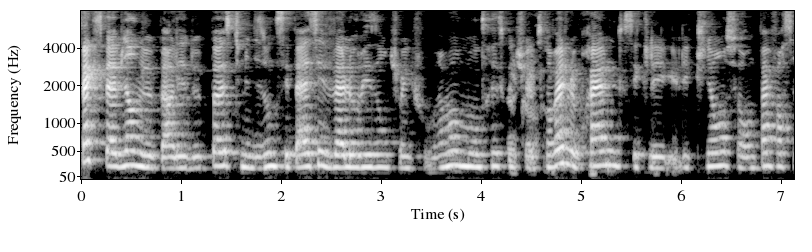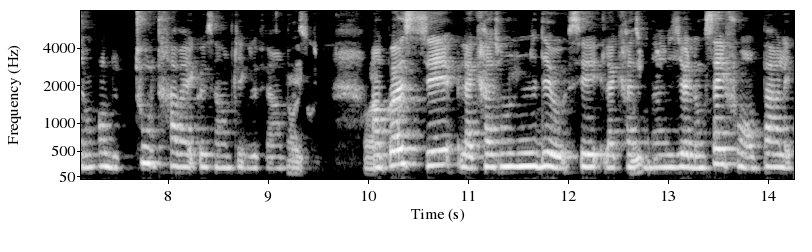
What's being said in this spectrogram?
pas que c'est pas bien de parler de poste mais disons que c'est pas assez valorisant tu vois il faut vraiment montrer ce que tu fais parce qu'en fait le problème c'est que les, les, clients se rendent pas forcément compte de tout le travail que ça implique de faire un poste. Un poste c'est la création d'une vidéo c'est la création d'un visuel. Donc ça il faut en parler.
